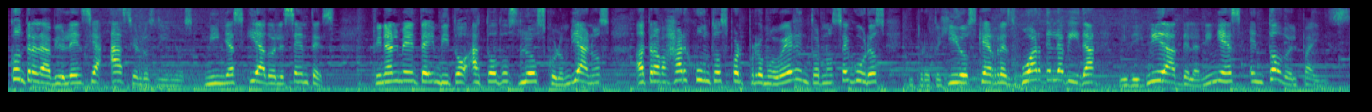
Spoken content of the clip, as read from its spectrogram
contra la violencia hacia los niños, niñas y adolescentes. Finalmente, invitó a todos los colombianos a trabajar juntos por promover entornos seguros y protegidos que resguarden la vida y dignidad de la niñez en todo el país.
